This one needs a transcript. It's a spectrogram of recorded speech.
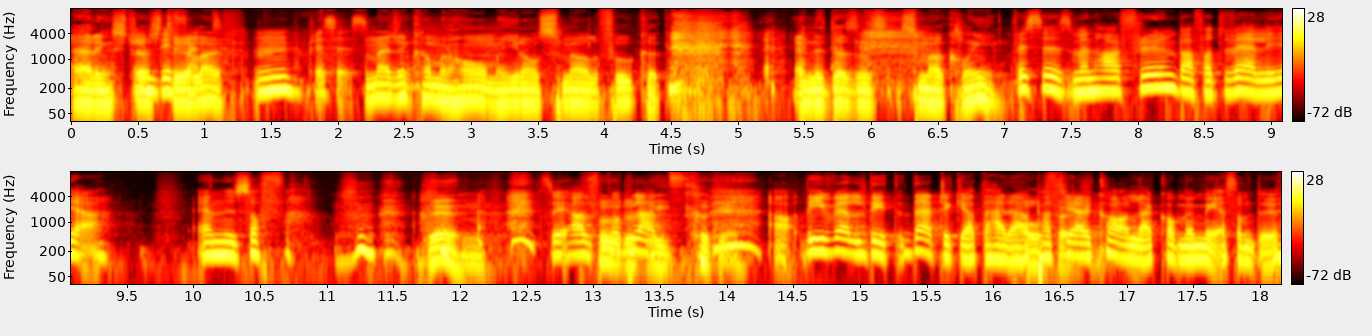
adding stress to your life. Mm, precis. Imagine coming home and you don't smell the food cooking, and it doesn't smell clean. Precis, men har frun bara fått välja en ny soffa then så är allt på plats. Ja, det är väldigt, där tycker jag att det här patriarkala kommer med som du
